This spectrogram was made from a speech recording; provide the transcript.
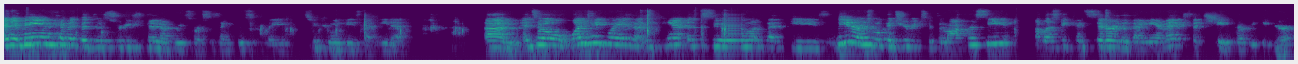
And it may inhibit the distribution of resources inclusively to communities that need it. Um, and so one takeaway is that we can't assume that these leaders will contribute to democracy unless we consider the dynamics that shape their behavior.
